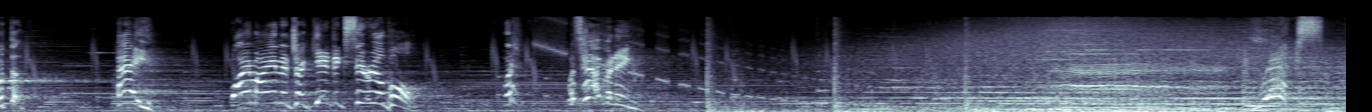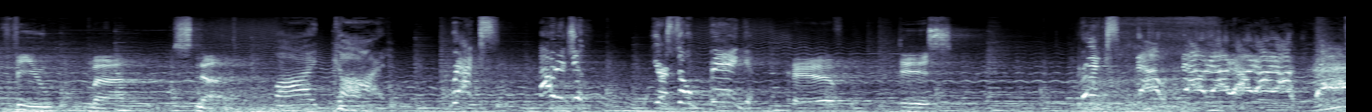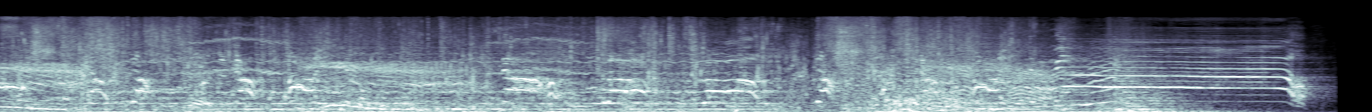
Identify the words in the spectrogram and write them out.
What the? Hey! Why am I in a gigantic cereal bowl? What? What's happening? Rex! Feel my snot. My god. Rex! How did you? You're so big! Have this. Rex!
